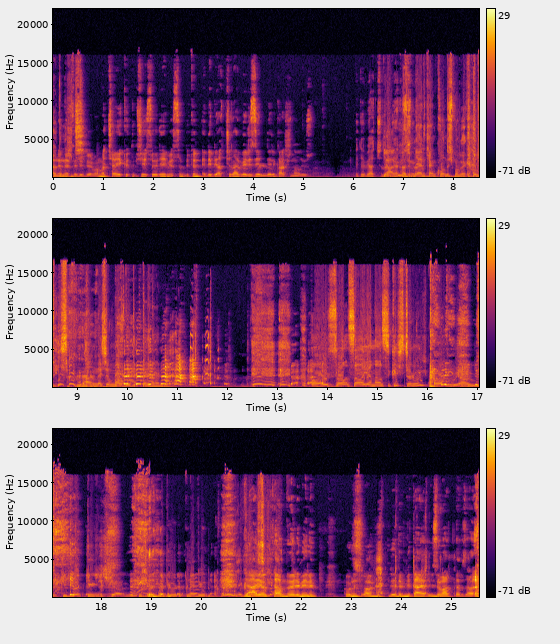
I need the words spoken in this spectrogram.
ben de nefret hiç- ediyorum ama çaya kötü bir şey söyleyemiyorsun. Bütün edebiyatçılar ve Rizelileri karşına alıyorsun. Edebiyatçıları Ya niye üzüm yerken konuşma be kardeşim. Anlaşılmaz dedik de yani. Ay sağ, sağ yanağı sıkıştırmış. Abi ya tişört ya. Tişört ne diyorduk ne diyorduk. Ya yok tam böyle benim konuşmam bitti dedim. Bir tane üzüm attım sonra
